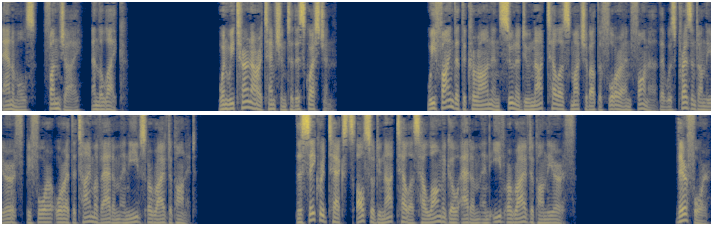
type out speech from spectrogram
animals, fungi, and the like? When we turn our attention to this question, we find that the Quran and Sunnah do not tell us much about the flora and fauna that was present on the earth before or at the time of Adam and Eve's arrived upon it. The sacred texts also do not tell us how long ago Adam and Eve arrived upon the earth. Therefore,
